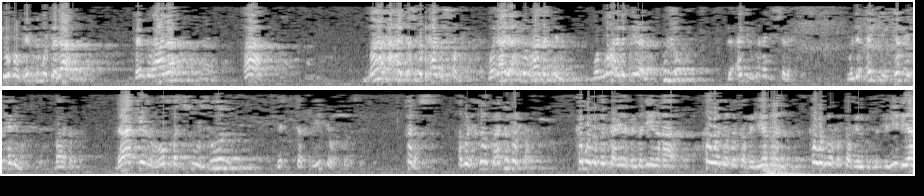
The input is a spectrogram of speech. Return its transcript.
شوفوا فهمتم ولا لا؟ فهمتم هذا؟ ها. ما أحد يصبر هذا الصبر ولا يحلم هذا الكلمة والله الذي لا كله لأجل منهج السلف ولأجل جمع الكلمة. بارك الله لكن هم مدسوسون بالتفريق والتنسيق خلاص. أبو الحسن بعد فرقة كونوا فرقة هنا في المدينة كونوا فرقة في اليمن كونوا فرقة في ليبيا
